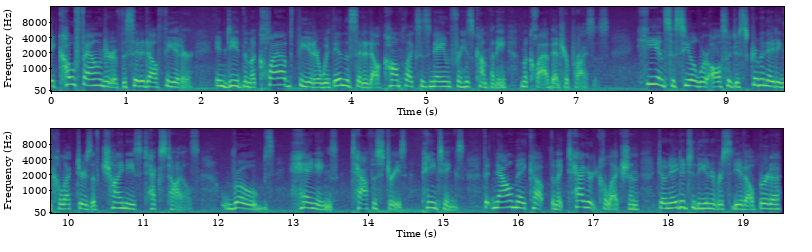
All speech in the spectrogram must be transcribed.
a co founder of the Citadel Theatre. Indeed, the Maclab Theatre within the Citadel complex is named for his company, Maclab Enterprises. He and Cecile were also discriminating collectors of Chinese textiles, robes, hangings, tapestries, paintings that now make up the Mactaggart collection donated to the University of Alberta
